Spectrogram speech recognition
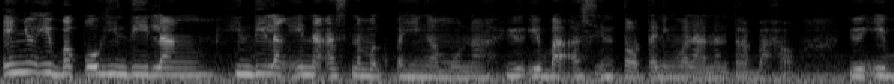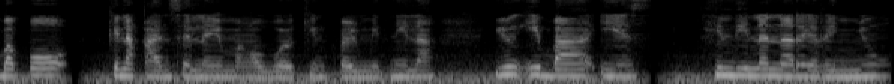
And yung iba po, hindi lang, hindi lang inaas na magpahinga muna. Yung iba as in totaling wala ng trabaho. Yung iba po, kinakancel na yung mga working permit nila. Yung iba is, hindi na nare-renew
